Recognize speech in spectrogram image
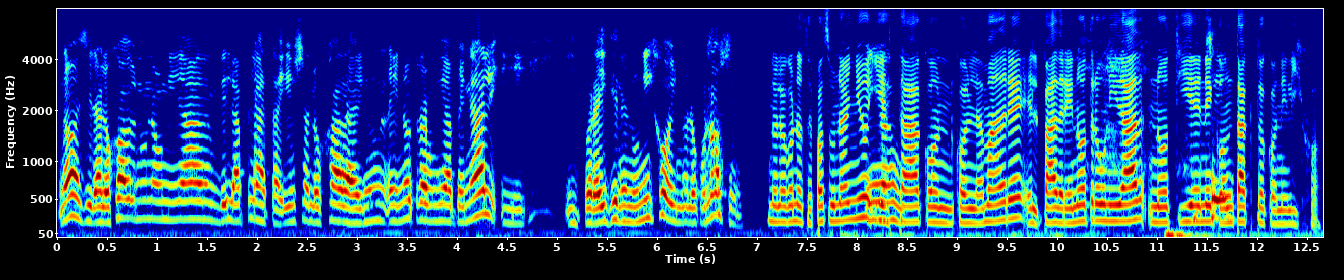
¿no? Es decir, alojado en una unidad de La Plata y ella alojada en, en otra unidad penal y, y, por ahí tienen un hijo y no lo conocen. No lo conoce, pasa un año y está con, con, la madre, el padre en otra unidad no tiene contacto con el hijo.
